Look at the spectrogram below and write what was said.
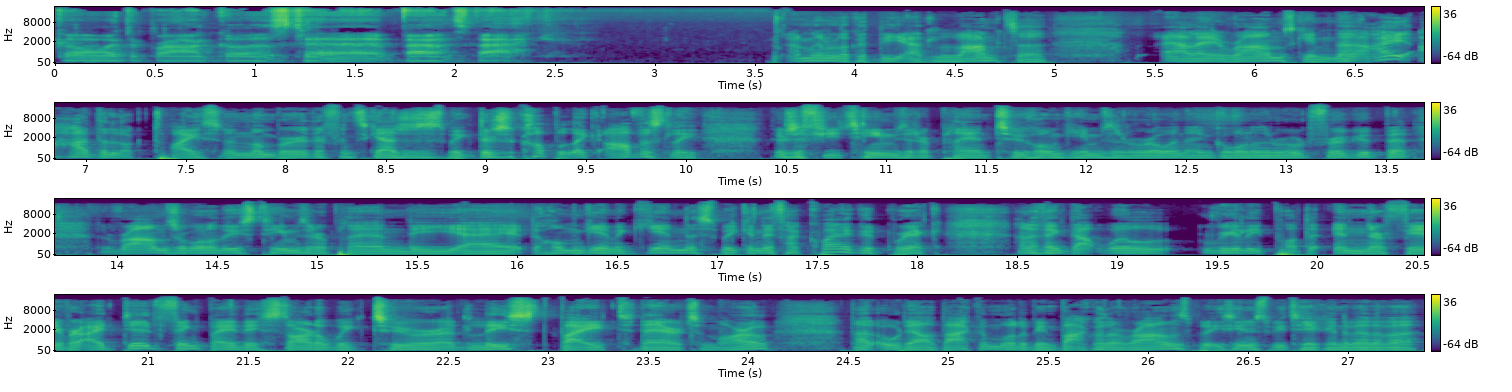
going with the Broncos to bounce back. I'm going to look at the Atlanta LA Rams game. Now, I had to look twice at a number of different schedules this week. There's a couple, like, obviously, there's a few teams that are playing two home games in a row and then going on the road for a good bit. The Rams are one of these teams that are playing the uh, the home game again this week, and they've had quite a good break. And I think that will really put it in their favour. I did think by the start of week two, or at least by today or tomorrow, that Odell Beckham would have been back with the Rams, but he seems to be taking a bit of a,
